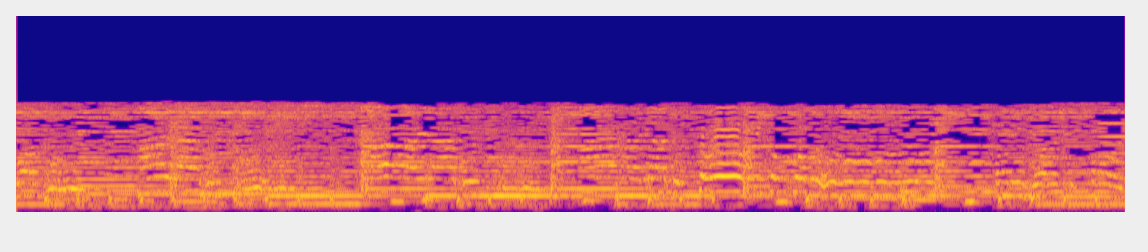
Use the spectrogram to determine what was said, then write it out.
junto a vos,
